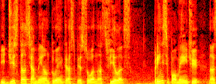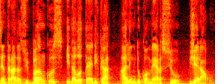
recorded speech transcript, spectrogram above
e distanciamento entre as pessoas nas filas principalmente nas entradas de bancos e da lotérica, além do comércio geral.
